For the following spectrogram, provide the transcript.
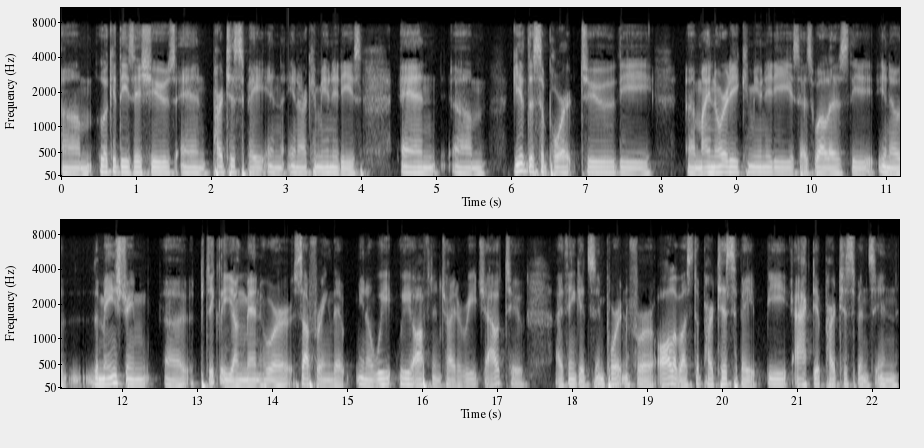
um, look at these issues and participate in in our communities, and um, give the support to the uh, minority communities as well as the you know the mainstream, uh, particularly young men who are suffering that you know we we often try to reach out to. I think it's important for all of us to participate, be active participants in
